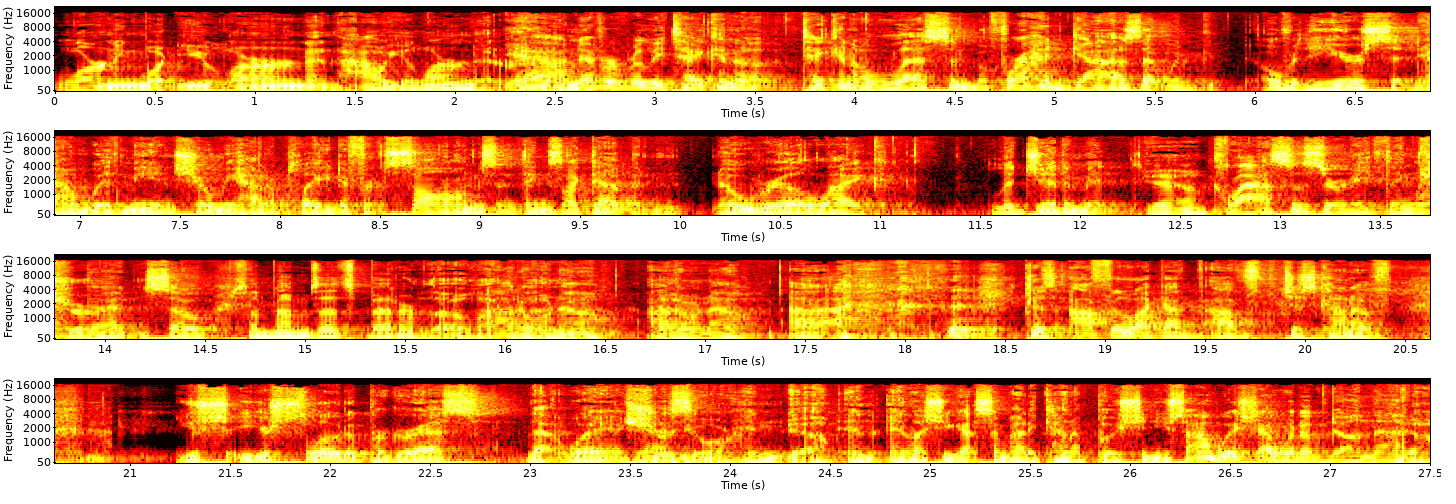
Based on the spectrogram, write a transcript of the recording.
learning what you learned and how you learned it. Yeah, I right? never really taken a taken a lesson before. I had guys that would over the years sit down with me and show me how to play different songs and things like that, but no real like legitimate Yeah. classes or anything like Sure. that. And so Sometimes that's better though. like I don't that. know. I don't know. Because I feel like I've, I've just kind of you, you're slow to progress that way. I Sure you are. And, Yeah. and- unless you got somebody kind of pushing you. So I wish I would have done that. Yeah.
